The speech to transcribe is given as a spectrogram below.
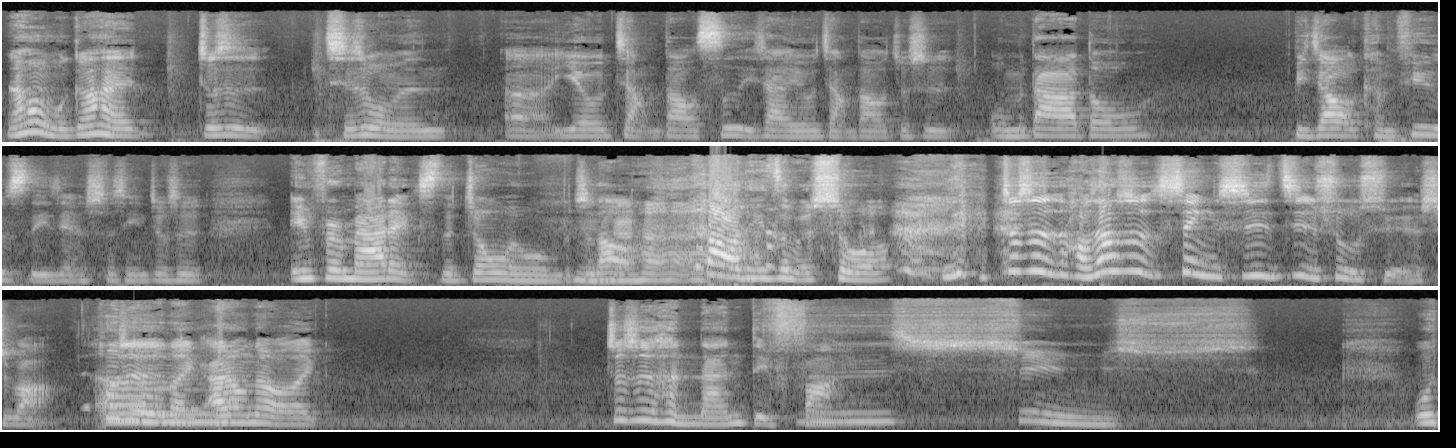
然后我们刚才就是，其实我们呃也有讲到，私底下也有讲到，就是我们大家都比较 confused 的一件事情，就是 informatics 的中文我们不知道 到底怎么说，就是好像是信息技术学是吧？或者 like I don't know like，就是很难 define。我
